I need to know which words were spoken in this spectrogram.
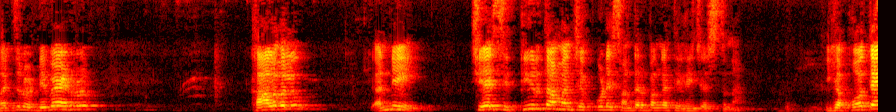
మధ్యలో డివైడర్ కాలువలు అన్నీ చేసి తీరుతామని చెప్పి కూడా ఈ సందర్భంగా తెలియజేస్తున్నా. ఇక పోతే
